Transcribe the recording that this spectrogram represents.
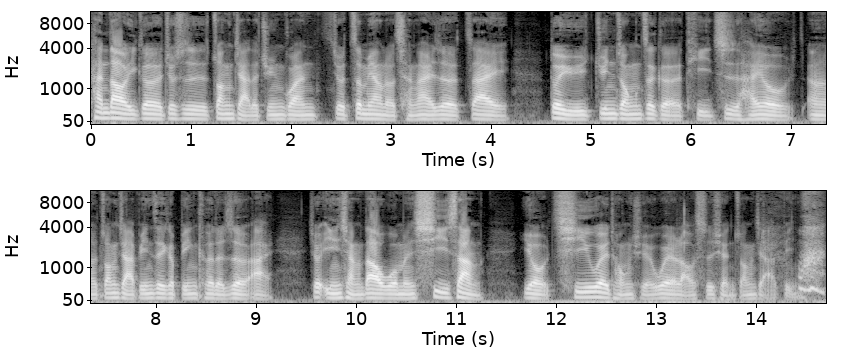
看到一个就是装甲的军官就这么样的尘埃热，在对于军中这个体制，还有呃装甲兵这个兵科的热爱，就影响到我们系上有七位同学为了老师选装甲兵。哇，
